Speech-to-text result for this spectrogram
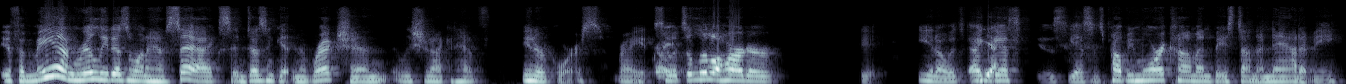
if a man really doesn't want to have sex and doesn't get an erection at least you're not going to have intercourse right, so it's a little harder you know it's, i Yeah. guess is, yes it's probably more common based on anatomy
